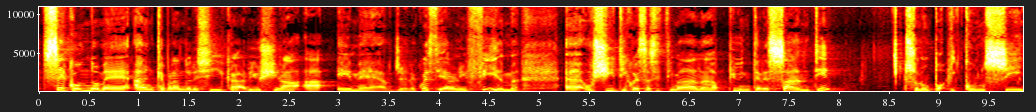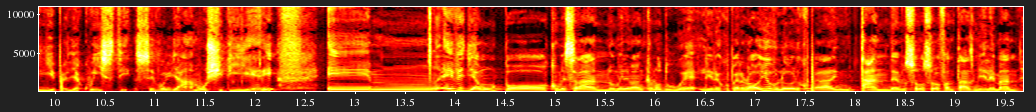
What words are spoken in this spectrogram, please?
secondo me anche Brando De Sica riuscirà a emergere. Questi erano i film eh, usciti questa settimana più interessanti sono un po' i consigli per gli acquisti, se vogliamo, usciti ieri, e, ehm, e, vediamo un po' come saranno. Me ne mancano due, li recupererò. Io volevo recuperare in tandem, sono solo fantasmi Le Mans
